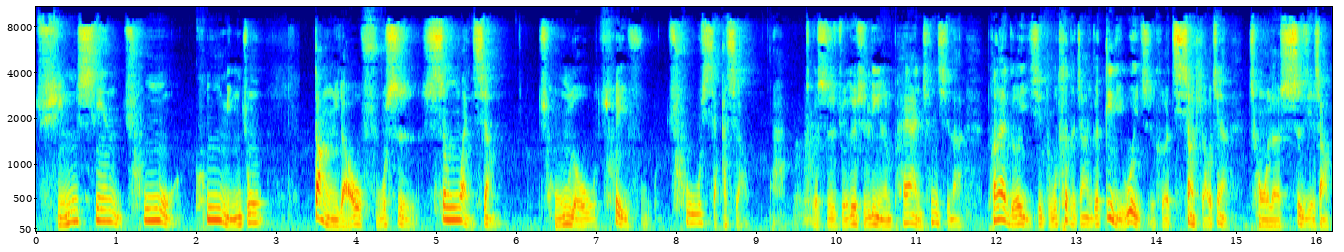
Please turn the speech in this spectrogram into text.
群仙出没空明中，荡摇浮世生万象，重楼翠府出遐想”。啊，这个是绝对是令人拍案称奇的。蓬莱阁以其独特的这样一个地理位置和气象条件，成为了世界上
